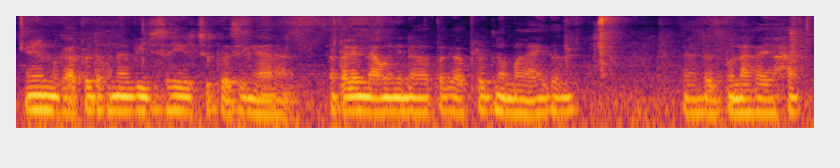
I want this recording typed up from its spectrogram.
ngayon mag-upload ako ng video sa YouTube kasi nga matagal na ako hindi nakapag-upload ng mga idol. Nanood muna kayo ha.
